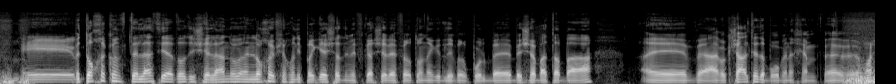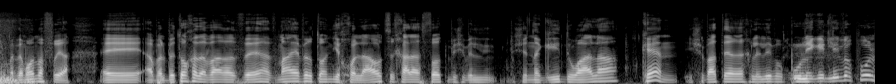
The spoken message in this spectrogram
בתוך הקונסטלציה הזאת שלנו, אני לא חושב שאנחנו ניפגש עד המפגש של אפרטון נגד ליברפול בשבת הבאה. אה, ובבקשה אל תדברו ביניכם, זה מאוד מפריע. אה, אבל בתוך הדבר הזה, אז מה אברטון יכולה או צריכה לעשות בשביל שנגיד וואלה, כן, היא שוות ערך לליברפול. נגד ליברפול?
